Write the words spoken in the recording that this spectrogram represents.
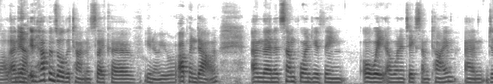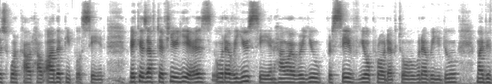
well, and Yeah. it, it happens all the time. It's like uh, you know you're up and down, and then at some point you think oh wait i want to take some time and just work out how other people see it because after a few years whatever you see and however you perceive your product or whatever you do might be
